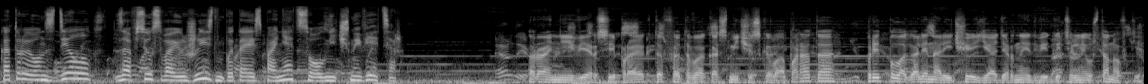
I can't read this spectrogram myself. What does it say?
которые он сделал за всю свою жизнь, пытаясь понять солнечный ветер. Ранние версии проектов этого космического аппарата предполагали наличие ядерной двигательной установки.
